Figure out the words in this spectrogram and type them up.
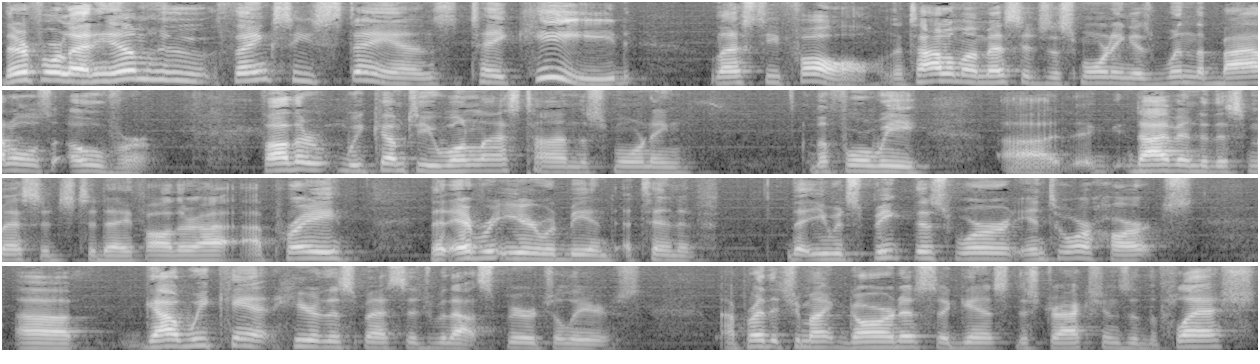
Therefore, let him who thinks he stands take heed lest he fall. And the title of my message this morning is When the Battle's Over. Father, we come to you one last time this morning before we uh, dive into this message today. Father, I, I, pray that every ear would be attentive, that you would speak this word into our hearts. Uh, God, we can't hear this message without spiritual ears. I pray that you might guard us against distractions of the flesh,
